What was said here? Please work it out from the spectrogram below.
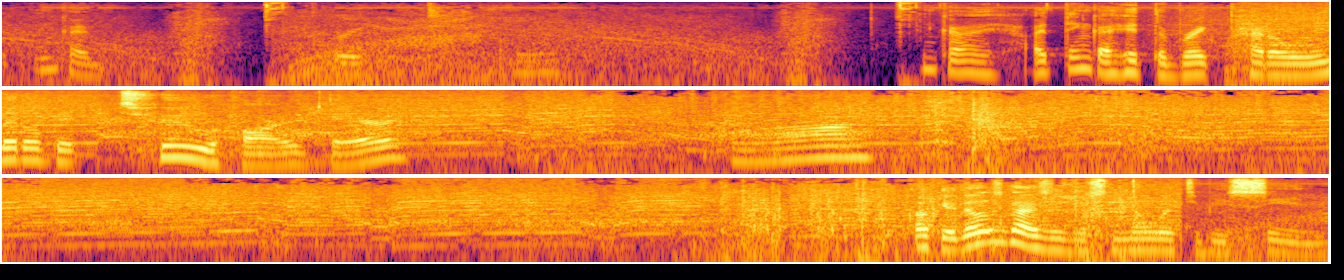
I think I. I think I, I think I hit the brake pedal a little bit too hard there. Okay, those guys are just nowhere to be seen.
